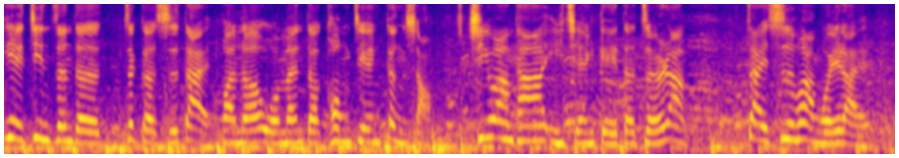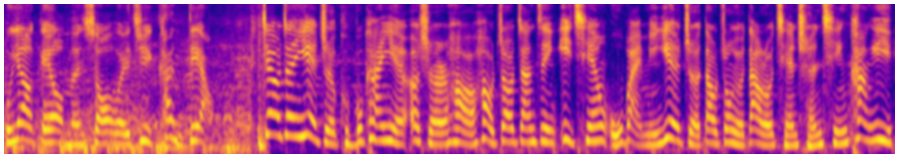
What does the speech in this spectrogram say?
业竞争的这个时代，反而我们的空间更少。希望他以前给的折让。再释放回来，不要给我们收回去砍掉。加油站业者苦不堪言，二十二号号召将近一千五百名业者到中油大楼前陈情抗议，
